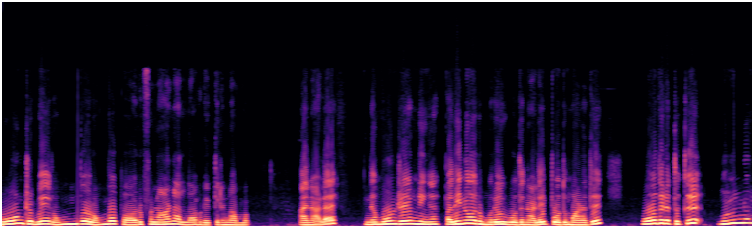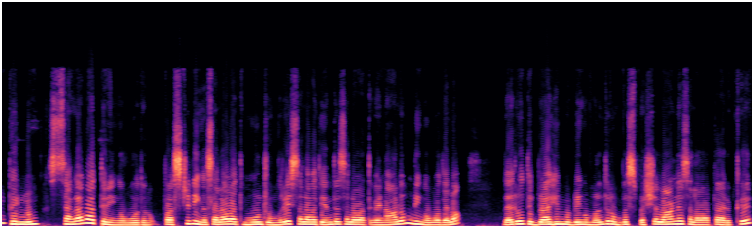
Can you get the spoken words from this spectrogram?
மூன்றுமே ரொம்ப ரொம்ப பவர்ஃபுல்லான அல்லாஹுடைய திருநாமம். அதனால் இந்த மூன்றையும் நீங்கள் பதினோரு முறை ஓதுனாலே போதுமானது. ஓதுறதுக்கு முன்னும் பின்னும் செலவாத்தை நீங்கள் ஓதணும். ஃபஸ்ட்டு நீங்கள் செலவாத்து மூன்று முறை செலவாத்து எந்த செலவாத்து வேணாலும் நீங்கள் ஓதலாம். தரூத் இப்ராஹிம் அப்படிங்கும்போது ரொம்ப ஸ்பெஷலான செலவாத்தா இருக்குது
